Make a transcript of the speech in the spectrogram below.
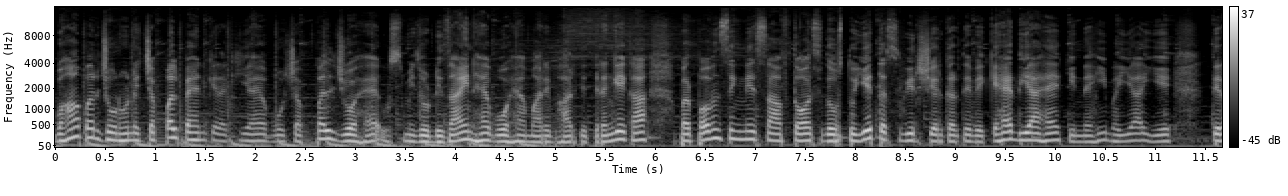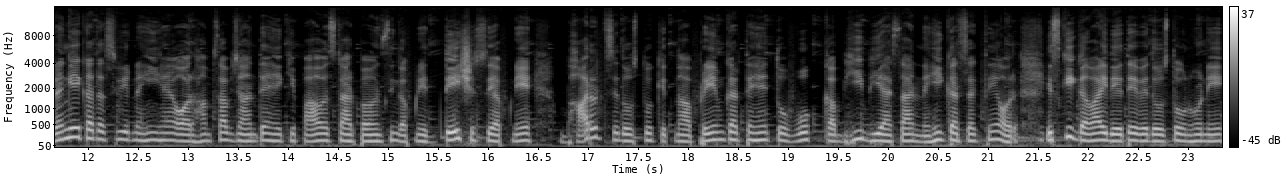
वहाँ पर जो उन्होंने चप्पल पहन के रखी है वो चप्पल जो है उसमें जो डिज़ाइन है वो है हमारे भारतीय तिरंगे का। पर पवन सिंह ने साफ़ तौर से दोस्तों ये तस्वीर शेयर करते हुए कह दिया है कि नहीं भैया ये तिरंगे का तस्वीर नहीं है और हम सब जानते हैं कि पावर स्टार पवन सिंह अपने देश से अपने भारत से दोस्तों कितना प्रेम करते हैं तो वो कभी भी ऐसा नहीं कर सकते और इसकी गवाही देते हुए दोस्तों उन्होंने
